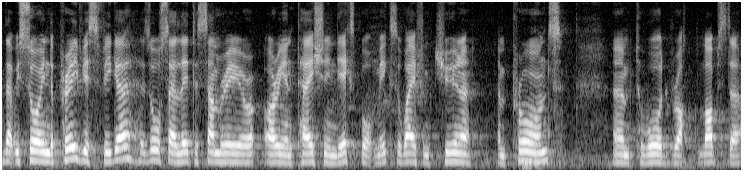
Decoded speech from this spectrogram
that we saw in the previous figure has also led to some reorientation in the export mix away from tuna and prawns um, toward rock lobster.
